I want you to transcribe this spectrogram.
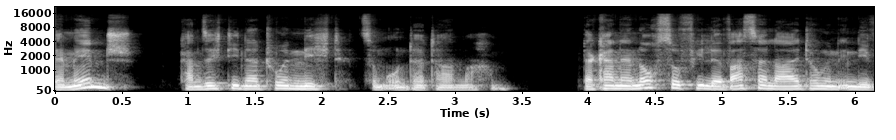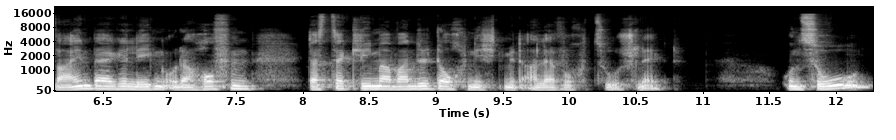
der Mensch kann sich die Natur nicht zum Untertan machen. Da kann er noch so viele Wasserleitungen in die Weinberge legen oder hoffen, dass der Klimawandel doch nicht mit aller Wucht zuschlägt. Und so,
